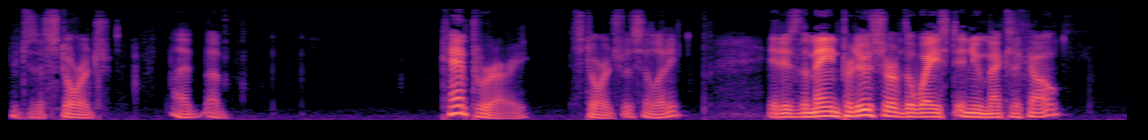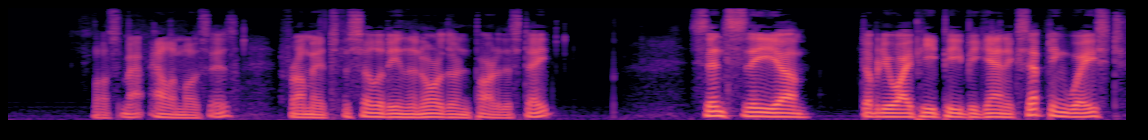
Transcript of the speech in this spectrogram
which is a storage, a, a temporary storage facility. It is the main producer of the waste in New Mexico. Los Alamos is from its facility in the northern part of the state. Since the um, WIPP began accepting waste,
